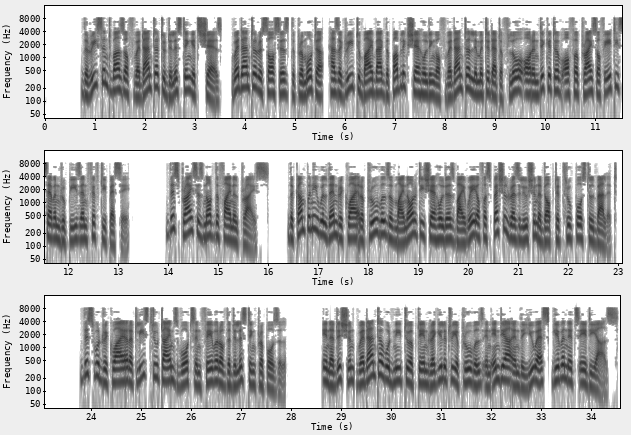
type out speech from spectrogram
The recent buzz of Vedanta to delisting its shares, Vedanta Resources, the promoter, has agreed to buy back the public shareholding of Vedanta Limited at a floor or indicative offer price of 87 rupees and 50 paise. This price is not the final price. The company will then require approvals of minority shareholders by way of a special resolution adopted through postal ballot. This would require at least two times votes in favor of the delisting proposal. In addition, Vedanta would need to obtain regulatory approvals in India and the US, given its ADRs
